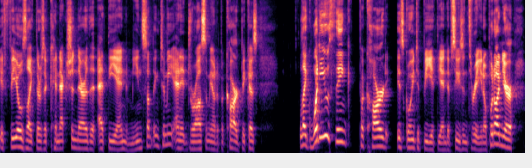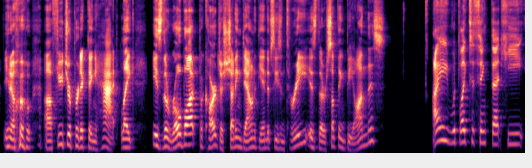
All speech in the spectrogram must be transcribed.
it feels like there's a connection there that at the end means something to me and it draws something out of Picard because like what do you think Picard is going to be at the end of season 3 you know put on your you know uh, future predicting hat. Like is the robot Picard just shutting down at the end of season 3 is there something beyond this? I would like to think that he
